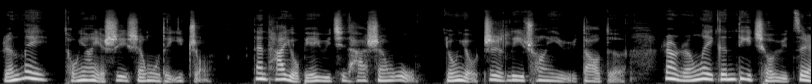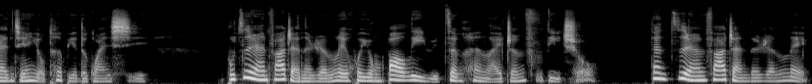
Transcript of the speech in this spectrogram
人类同样也是生物的一种，但它有别于其他生物。拥有智力、创意与道德，让人类跟地球与自然间有特别的关系。不自然发展的人类会用暴力与憎恨来征服地球，但自然发展的人类，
